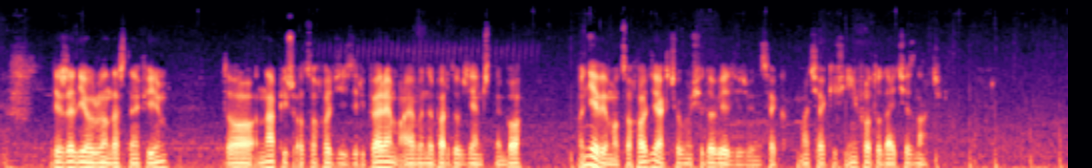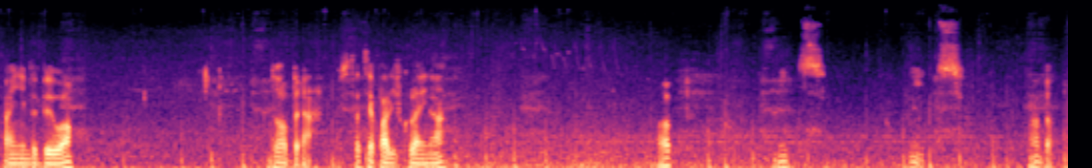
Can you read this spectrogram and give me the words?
jeżeli oglądasz ten film, to napisz o co chodzi z Reaperem, a ja będę bardzo wdzięczny, bo no nie wiem o co chodzi, a chciałbym się dowiedzieć, więc jak macie jakieś info, to dajcie znać. Fajnie by było. Dobra, stacja paliw kolejna. Hop. Nic. Nic. No dobra.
